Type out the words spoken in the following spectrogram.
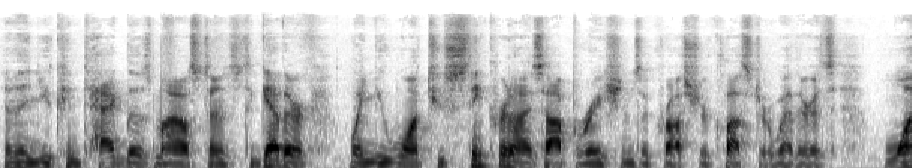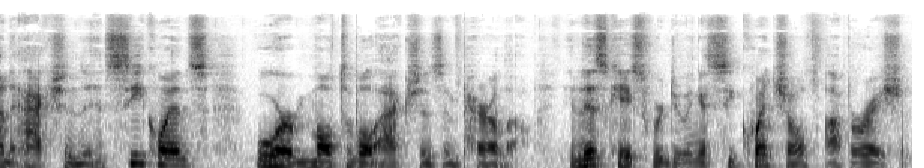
And then you can tag those milestones together when you want to synchronize operations across your cluster, whether it's one action in sequence or multiple actions in parallel. In this case, we're doing a sequential operation.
